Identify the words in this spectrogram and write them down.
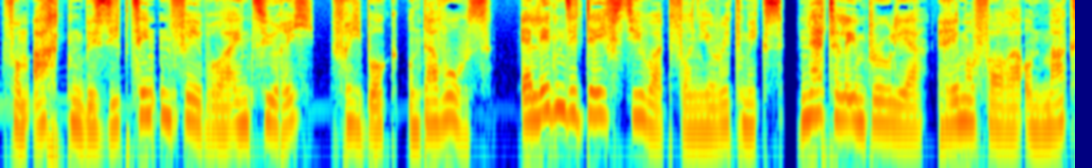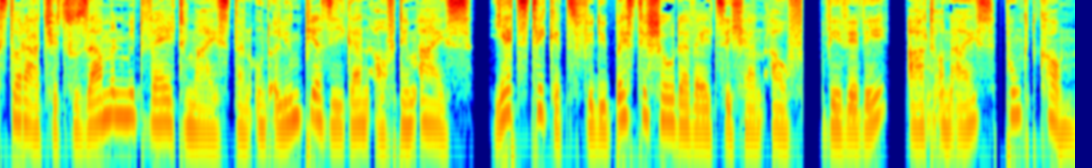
vom 8. bis 17. Februar in Zürich, Fribourg und Davos. Erleben Sie Dave Stewart von Eurythmics, Natalie Imbruglia, Remo Fora und Marc Storace zusammen mit Weltmeistern und Olympiasiegern auf dem Eis. Jetzt Tickets für die beste Show der Welt sichern auf www.artonice.com.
